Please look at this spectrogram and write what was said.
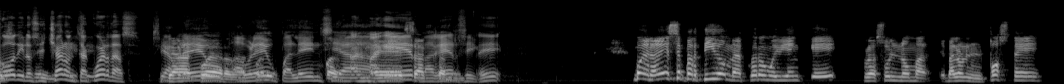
boicot y los Sí, echaron, sí, ¿te sí. acuerdas? Sí, Abreu, acuerdo, Abreu. Palencia, Almaguer. Maguer, sí. Eh, Bueno, ese partido me acuerdo muy bien que Cruz Azul no el balón en el poste,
